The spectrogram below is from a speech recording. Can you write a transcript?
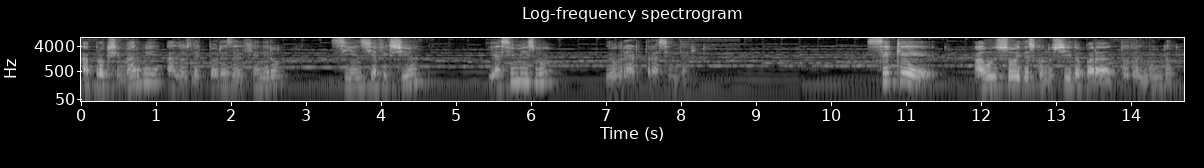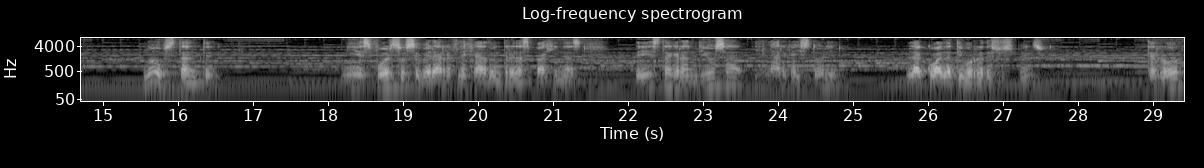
aproximarme a los lectores del género ciencia ficción y asimismo lograr trascender. Sé que aún soy desconocido para todo el mundo. No obstante, mi esfuerzo se verá reflejado entre las páginas de esta grandiosa y larga historia, la cual atiborré de suspenso, terror,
